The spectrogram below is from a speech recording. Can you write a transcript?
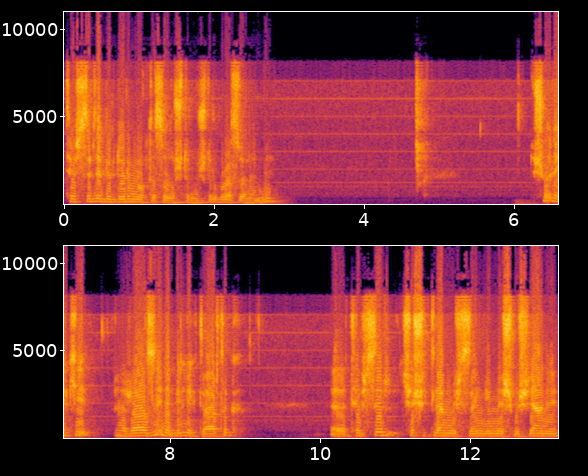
tefsirde bir dönüm noktası oluşturmuştur. Burası önemli. Şöyle ki Razi ile birlikte artık e, tefsir çeşitlenmiş, zenginleşmiş. Yani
